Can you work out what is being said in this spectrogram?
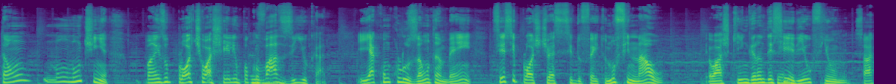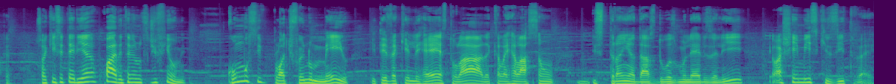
Então, não, não tinha. Mas o plot eu achei ele um Uhum. pouco vazio, cara. E a conclusão também, se esse plot tivesse sido feito no final, eu acho que engrandeceria o filme, saca? Só que você teria 40 minutos de filme. Como esse plot foi no meio e teve aquele resto lá, daquela relação estranha das duas mulheres ali, eu achei meio esquisito, velho.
